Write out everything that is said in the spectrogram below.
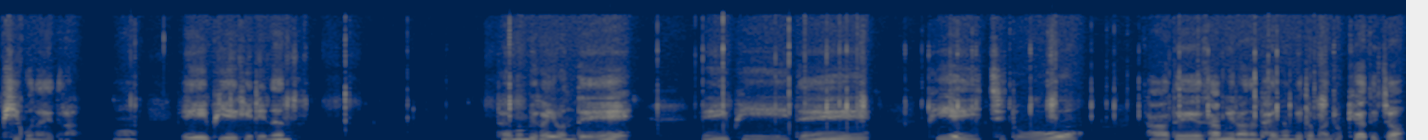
B구나 얘들아. 어, A, B의 길이는 닮은 B가 이런데 A, B 대 PH도 4대 3이라는 닮은 B를 만족해야 되죠?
